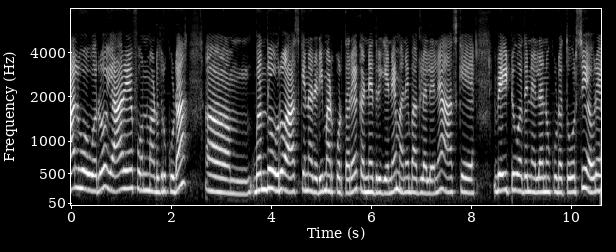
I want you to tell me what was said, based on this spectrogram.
ಆಲ್ ಓವರು ಯಾರೇ ಫೋನ್ ಮಾಡಿದ್ರು ಕೂಡ ಬಂದು ಅವರು ಹಾಸಿಗೆನ ರೆಡಿ ಮಾಡಿಕೊಡ್ತಾರೆ. ಕಣ್ಣೆದ್ರಿಗೇನೆ, ಮನೆ ಬಾಗಿಲಲ್ಲೇ ಹಾಸಿಗೆ ವೆಯ್ಟು ಅದನ್ನೆಲ್ಲನೂ ಕೂಡ ತೋರಿಸಿ ಅವರೇ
